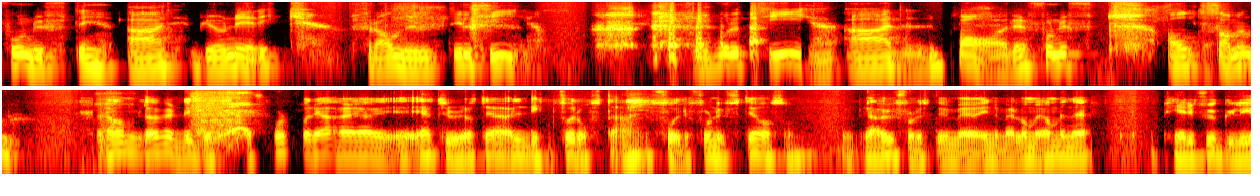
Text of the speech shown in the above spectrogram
fornuftig er Bjørn Erik fra null til ti? Hvor ti er bare fornuft, alt sammen? Ja, men Det er veldig godt spørsmål. for jeg, jeg, jeg tror at jeg litt for ofte er for fornuftig. altså. Jeg er ufornuftig med, innimellom, ja, men jeg, Per Fugelli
